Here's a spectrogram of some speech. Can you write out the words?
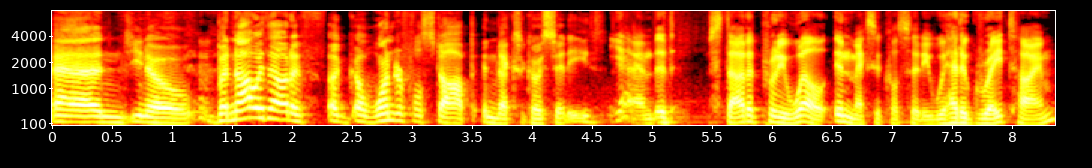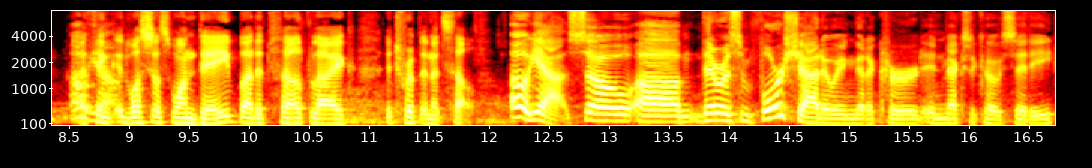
and you know, but not without a, a, a, wonderful stop in Mexico City. Yeah, and it started pretty well in Mexico City. We had a great time. Oh, I think yeah. it was just one day, but it felt like a trip in itself. Oh yeah, so um, there was some foreshadowing that occurred in Mexico City.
